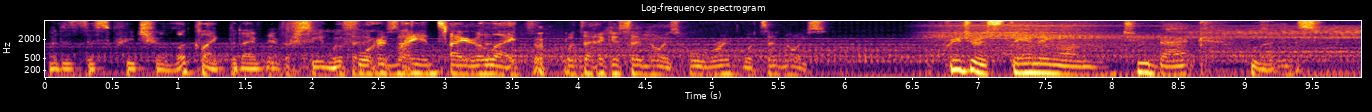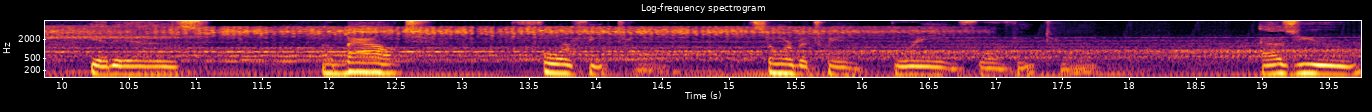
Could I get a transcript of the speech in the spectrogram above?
What does this creature look like that I've never seen before in my entire life? What the heck is that noise? Holroyd, what's that noise? creature is standing on two back legs. It is about four feet tall, somewhere between three and four feet tall. As you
